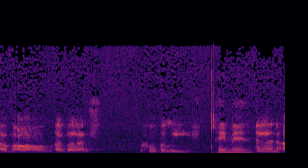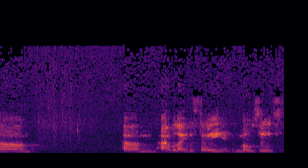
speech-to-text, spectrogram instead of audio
of all of us who believe. Amen. And um, um, I would like to say Moses,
